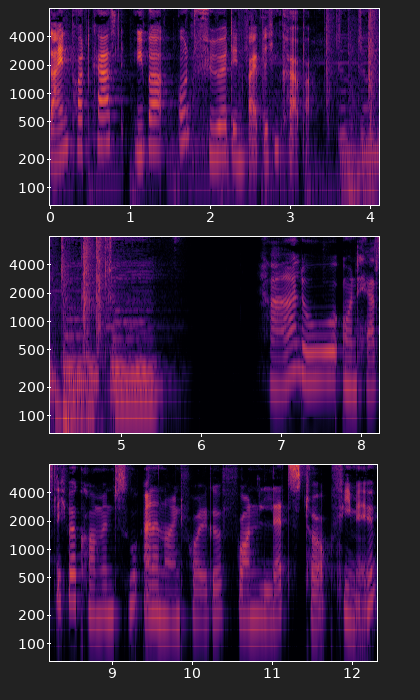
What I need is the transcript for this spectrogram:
Dein Podcast über und für den weiblichen Körper. Hallo und herzlich willkommen zu einer neuen Folge von Let's Talk Female.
